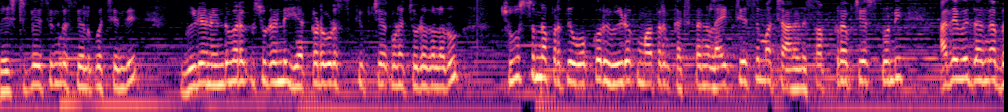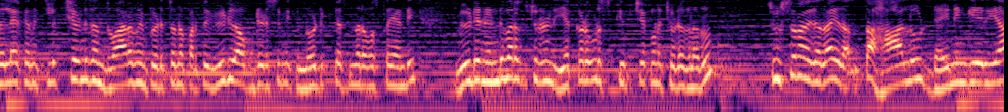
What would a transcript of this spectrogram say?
వెస్ట్ ఫేసింగ్లో సేల్కి వచ్చింది. వీడియో నిండి వరకు చూడండి ఎక్కడ కూడా స్కిప్ చేయకుండా చూడగలరు. చూస్తున్న ప్రతి ఒక్కరు వీడియోకి మాత్రం ఖచ్చితంగా లైక్ చేసి మా ఛానల్ని సబ్స్క్రైబ్ చేసుకోండి. అదేవిధంగా బెల్ ఐకాన్ని క్లిక్ చేయండి దాని ద్వారా మేము పెడుతున్న ప్రతి వీడియో అప్డేట్స్ మీకు నోటిఫికేషన్ ద్వారా వస్తాయండి. వీడియో నిండి వరకు చూడండి ఎక్కడ కూడా స్కిప్ చేయకుండా చూడగలరు. చూస్తున్నారు కదా ఇదంతా హాలు డైనింగ్ ఏరియా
